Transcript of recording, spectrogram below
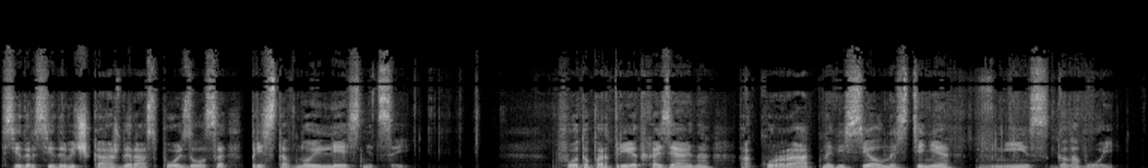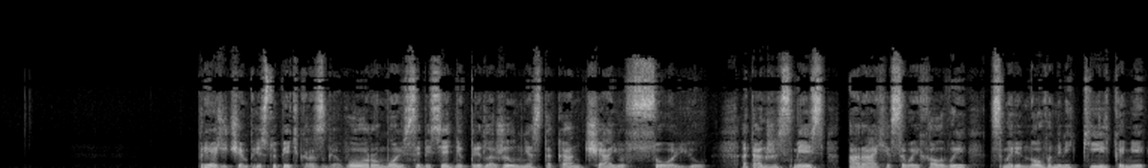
Сидор Сидорович каждый раз пользовался приставной лестницей. Фотопортрет хозяина аккуратно висел на стене вниз головой. Прежде чем приступить к разговору, мой собеседник предложил мне стакан чаю с солью, а также смесь арахисовой халвы с маринованными кильками,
